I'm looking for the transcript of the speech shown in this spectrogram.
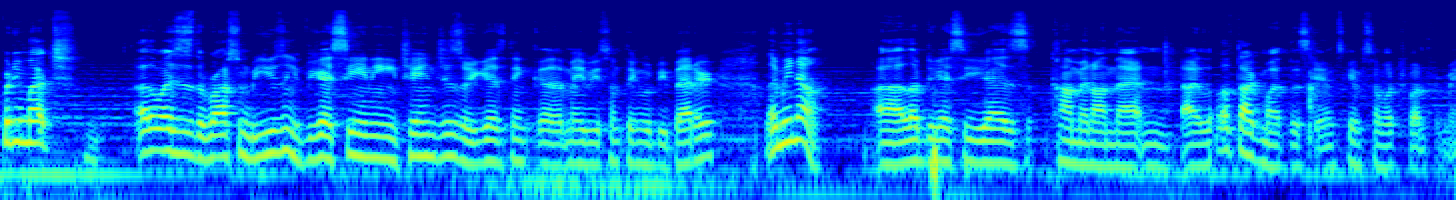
pretty much otherwise this is the roster I'm be using. If you guys see any changes or you guys think uh, maybe something would be better, let me know. Uh, I love to guys see you guys comment on that, and I love talking about this game. This game's so much fun for me.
